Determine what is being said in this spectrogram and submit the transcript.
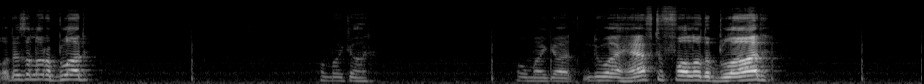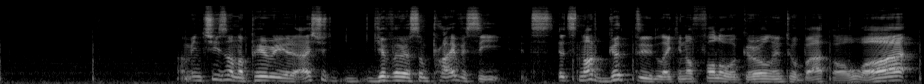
Oh, there's a lot of blood. Oh my god. Oh my god. Do I have to follow the blood? I mean, she's on a period. I should give her some privacy. It's it's not good to like, you know, follow a girl into a bath. Oh, what?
